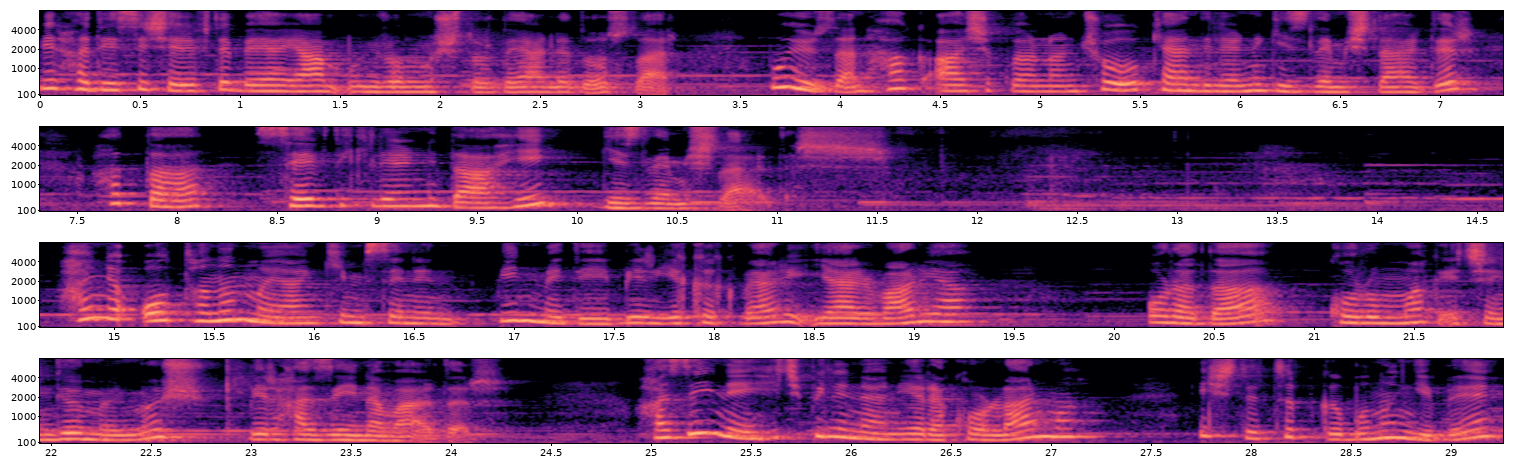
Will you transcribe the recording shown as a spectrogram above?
bir hadisi şerifte beyan buyurulmuştur değerli dostlar. Bu yüzden hak aşıklarının çoğu kendilerini gizlemişlerdir. Hatta sevdiklerini dahi gizlemişlerdir. Hani o tanınmayan kimsenin bilmediği bir yıkık yer var ya, orada korunmak için gömülmüş bir hazine vardır. Hazineyi hiç bilinen yere korlar mı? İşte tıpkı bunun gibi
